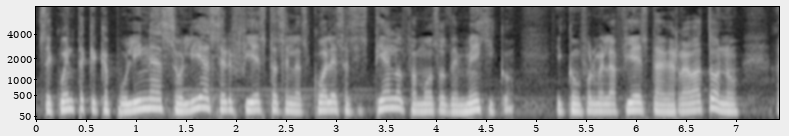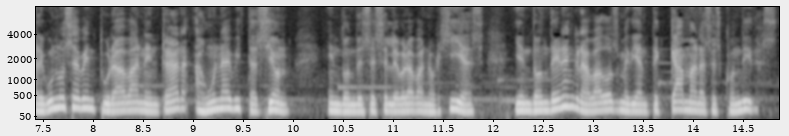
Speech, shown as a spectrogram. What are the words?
se cuenta que Capulina solía hacer fiestas en las cuales asistían los famosos de México, y conforme la fiesta agarraba tono, algunos se aventuraban a entrar a una habitación en donde se celebraban orgías y en donde eran grabados mediante cámaras escondidas.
